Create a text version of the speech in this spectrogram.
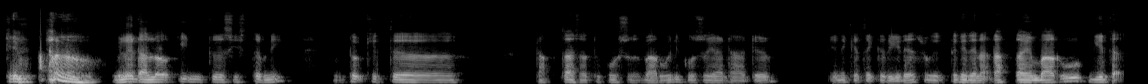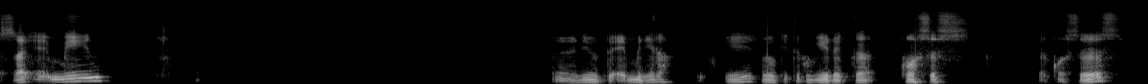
Okay. Bila dah login ke sistem ni, untuk kita daftar satu kursus baru, ni kursus yang dah ada. Ini kategori dia. So, kita, kita nak daftar yang baru, pergi dekat site admin. Uh, ni untuk admin ni lah. Okay, so kita pergi dekat courses. Dekat courses.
